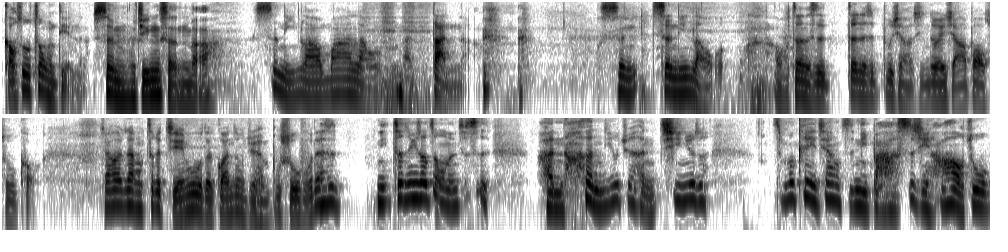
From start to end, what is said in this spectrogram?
搞错重点了？圣母精神吧。是你老妈老懒蛋呐！是是你老，我、哦、真的是真的是不小心都会想要爆粗口，将会让这个节目的观众觉得很不舒服。但是你真的遇到这种人，就是很恨，你又觉得很气，你就说怎么可以这样子？你把事情好好做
